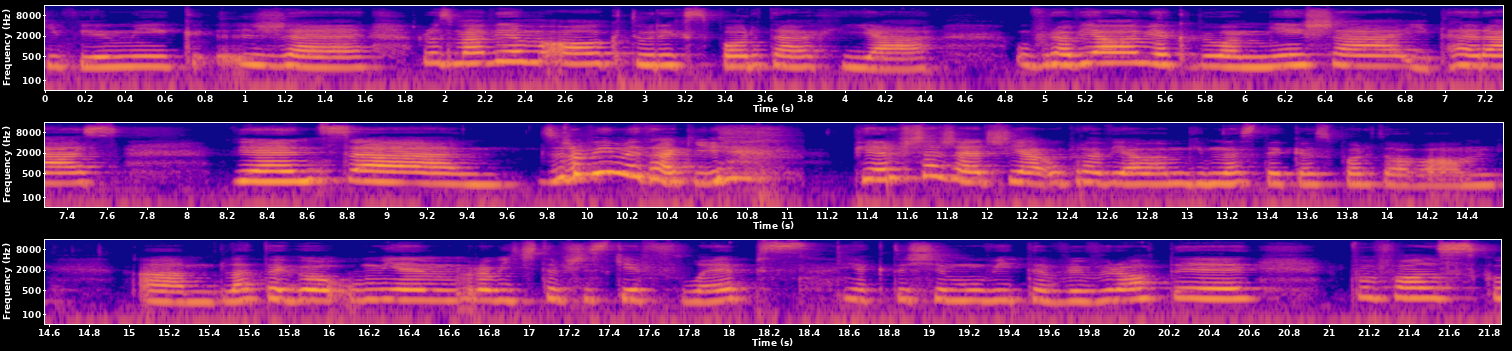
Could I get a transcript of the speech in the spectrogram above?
taki filmik, że rozmawiam o których sportach ja uprawiałam, jak byłam mniejsza i teraz, więc em, zrobimy taki. Pierwsza rzecz, ja uprawiałam gimnastykę sportową, em, dlatego umiem robić te wszystkie flips, jak to się mówi, te wywroty po polsku.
